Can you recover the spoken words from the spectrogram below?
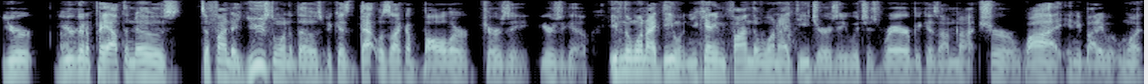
you're, you're going to pay out the nose to find a used one of those because that was like a baller jersey years ago. Even the one ID one, you can't even find the one ID jersey, which is rare because I'm not sure why anybody would want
